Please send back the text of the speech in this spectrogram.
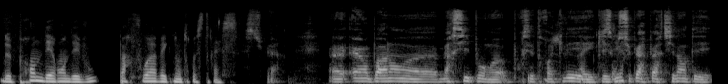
de prendre des rendez-vous, parfois avec notre stress. Super. et en parlant, merci pour, pour ces trois clés qui sont super pertinentes et,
